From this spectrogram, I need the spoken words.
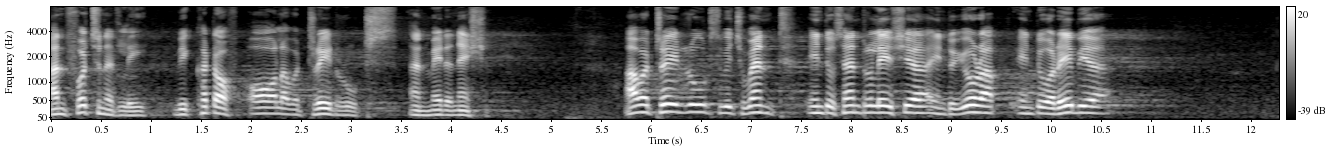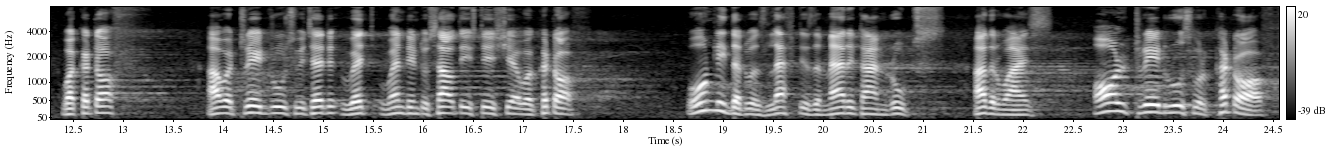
unfortunately, we cut off all our trade routes and made a nation. Our trade routes which went into Central Asia, into Europe, into Arabia were cut off. Our trade routes which had… which went into Southeast Asia were cut off. Only that was left is the maritime routes, otherwise all trade routes were cut off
